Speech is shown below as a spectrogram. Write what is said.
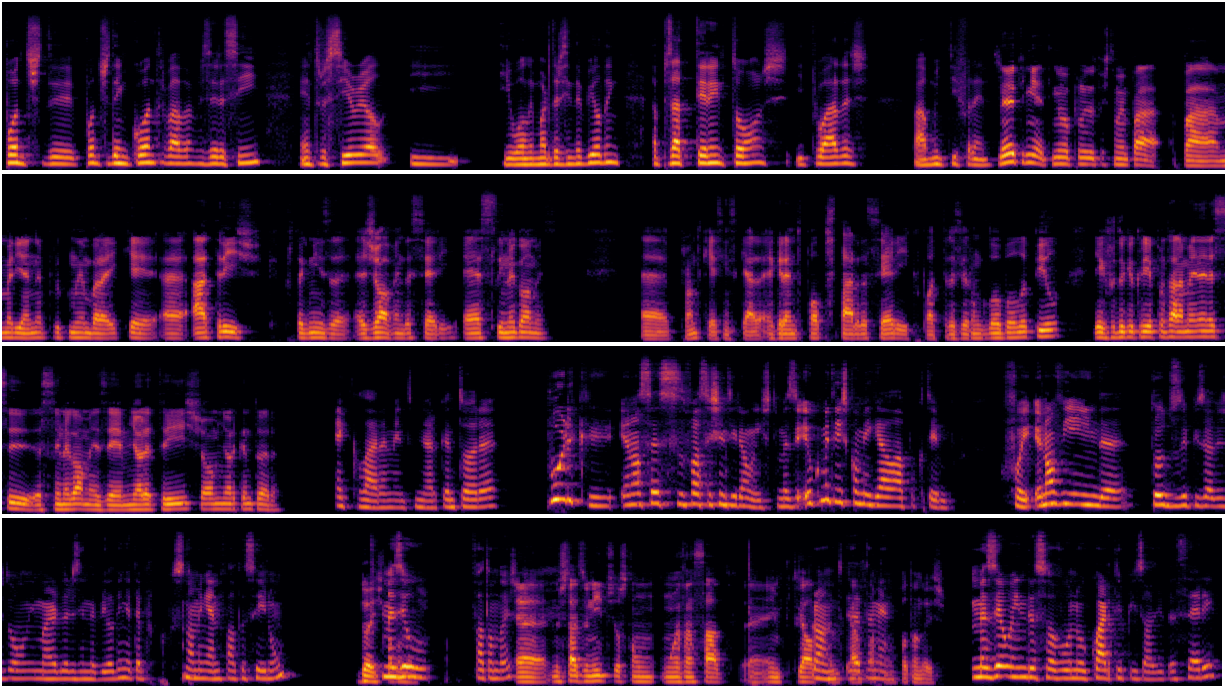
pontos, de, pontos de encontro, vamos dizer assim, entre o Serial e, e o Only Murders in the Building, apesar de terem tons e toadas pá, muito diferentes. Não, eu tinha, tinha uma pergunta depois também para, para a Mariana, porque me lembrei que é a, a atriz que protagoniza a jovem da série é a Selena Gomez. Uh, pronto, que é assim, se calhar, a grande popstar da série e que pode trazer um global appeal. E a pergunta que eu queria perguntar à Mariana era se a Selena Gomez é a melhor atriz ou a melhor cantora. É claramente melhor cantora, porque eu não sei se vocês sentiram isto, mas eu comentei isto com o Miguel há pouco tempo. Que foi, eu não vi ainda todos os episódios do Only Murders in the Building, até porque, se não me engano, falta sair um. Dois. Mas eu. Dois. Faltam dois? Uh, nos Estados Unidos eles estão um avançado, uh, em Portugal Pronto, portanto, exatamente. Faltam, faltam, dois. Mas eu ainda só vou no quarto episódio da série.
